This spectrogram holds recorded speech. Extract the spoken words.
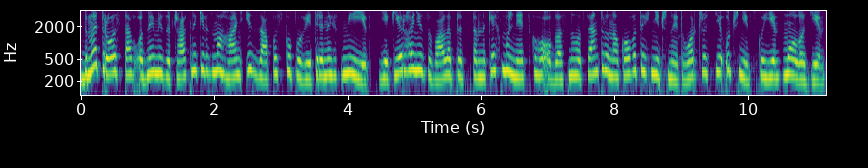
Дмитро став одним із учасників змагань із запуску повітряних зміїв, які організували представники Хмельницького обласного центру науково-технічної творчості учнівської молоді.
